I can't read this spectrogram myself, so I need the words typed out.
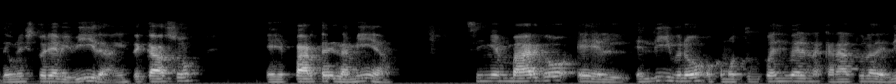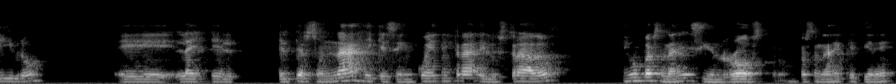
de, una historia vivida, en este caso eh, parte de la mía. Sin embargo, el, libro, o como tú puedes ver en la carátula del libro, eh, el, el personaje que se encuentra ilustrado es un personaje sin rostro, un personaje que tiene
